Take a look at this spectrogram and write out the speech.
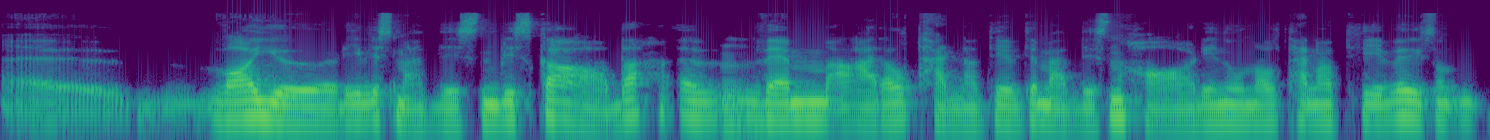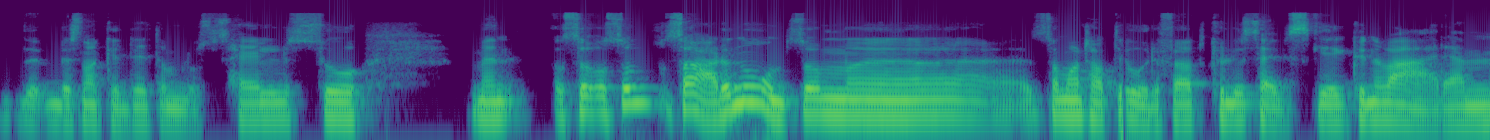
hva gjør de hvis Madison blir skada? Mm. Hvem er alternativet til Madison? Har de noen alternativer? Vi snakket litt om Los Helso. Men også, også, så er det noen som, uh, som har tatt til orde for at Kulusevski kunne være en,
